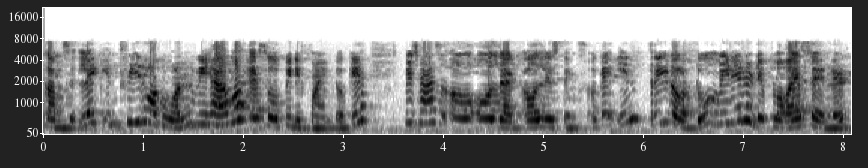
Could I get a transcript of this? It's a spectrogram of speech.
comes like in 3.1 we have a SOP defined okay which has uh, all that all these things okay in 3.2 we need to deploy a standard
